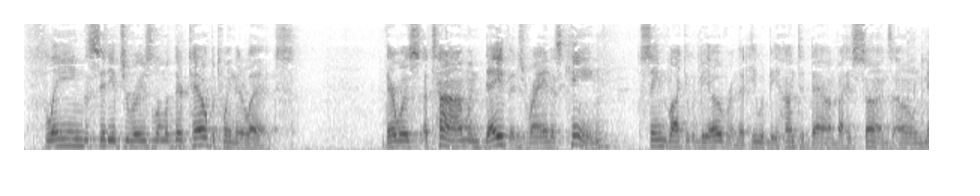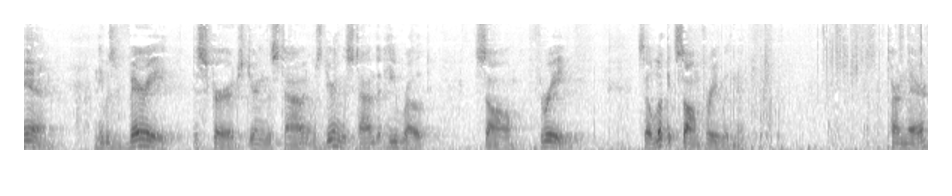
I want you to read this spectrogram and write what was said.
fleeing the city of Jerusalem with their tail between their legs. There was a time when David's reign as king seemed like it would be over and that he would be hunted down by his son's own men. And he was very discouraged during this time, and it was during this time that he wrote Psalm 3. So look at Psalm 3 with me. Turn there.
